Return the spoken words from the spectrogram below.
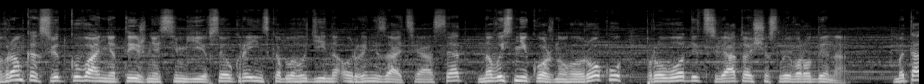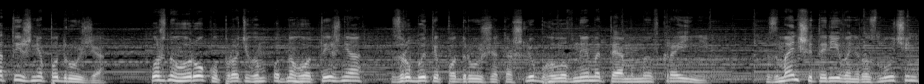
В рамках святкування тижня сім'ї Всеукраїнська благодійна організація АСЕТ навесні кожного року проводить свято Щаслива родина. Мета тижня подружжя. Кожного року протягом одного тижня зробити подружжя та шлюб головними темами в країні, зменшити рівень розлучень,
